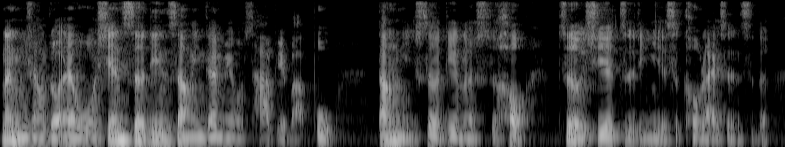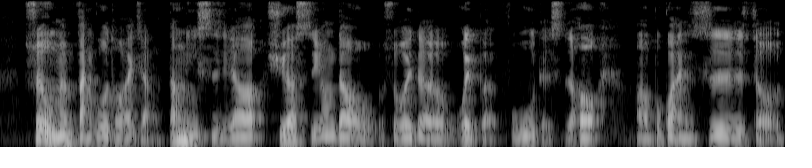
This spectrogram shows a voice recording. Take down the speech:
那你想说，哎，我先设定上应该没有差别吧？不，当你设定的时候，这些指令也是扣 license 的。所以我们反过头来讲，当你使要需要使用到所谓的 web 服务的时候，啊，不管是走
